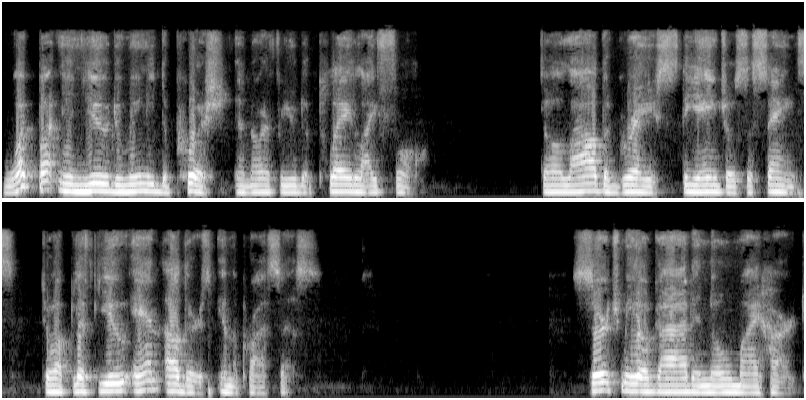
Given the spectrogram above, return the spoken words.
What button in you do we need to push in order for you to play life full? To allow the grace, the angels, the saints to uplift you and others in the process. Search me, O God, and know my heart.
